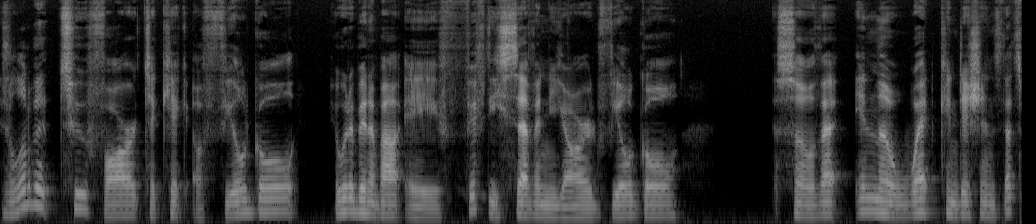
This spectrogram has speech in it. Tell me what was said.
is a little bit too far to kick a field goal. It would have been about a 57 yard field goal. So that in the wet conditions, that's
